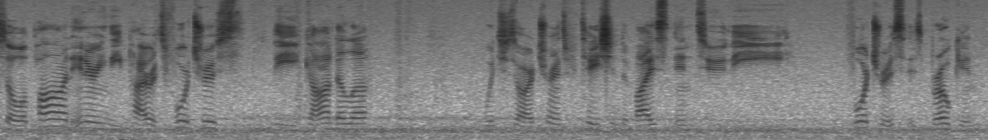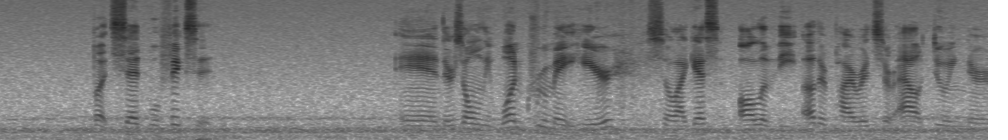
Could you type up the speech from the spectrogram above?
So upon entering the Pirate's Fortress, the gondola, which is our transportation device into the fortress, is broken, but Sed we'll fix it. And there's only one crewmate here, so I guess all of the other pirates are out doing their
